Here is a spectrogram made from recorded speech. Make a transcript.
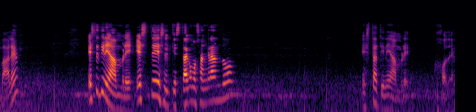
Vale. Este tiene hambre. Este es el que está como sangrando. Esta tiene hambre. Joder.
